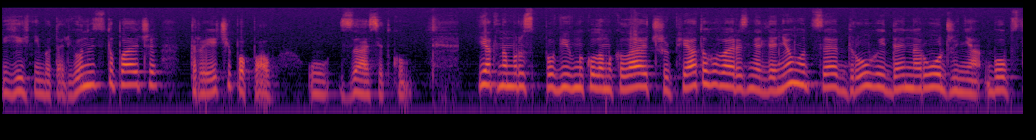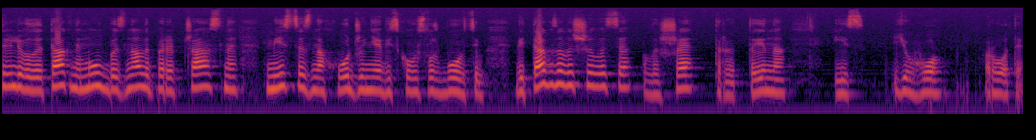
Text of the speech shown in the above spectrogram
їхній батальйон, відступаючи, тричі попав у засідку. Як нам розповів Микола Миколаївич, 5 вересня для нього це другий день народження, бо обстрілювали так, немов би знали передчасне місце знаходження військовослужбовців. Відтак залишилася лише третина із його роти.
